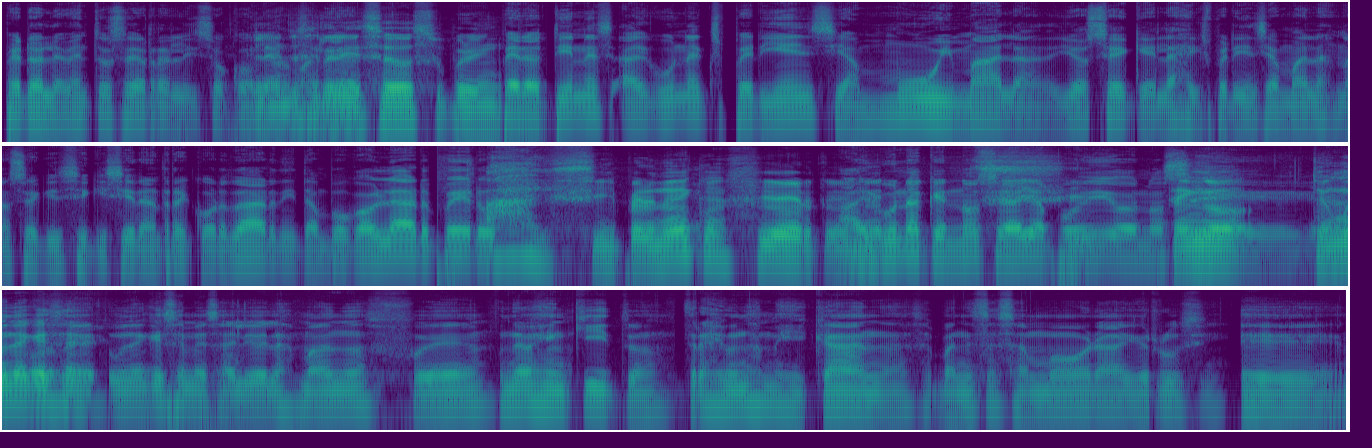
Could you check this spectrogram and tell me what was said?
pero el evento se realizó con El evento se realizó súper bien. Pero tienes alguna experiencia muy mala. Yo sé que las experiencias malas no sé que se quisieran recordar ni tampoco hablar, pero... Ay, sí, pero no hay concierto. Alguna que no se haya podido, no tengo, sé... Tengo una que, se, una que se me salió de las manos, fue una vez en Quito, traje unas mexicanas, Vanessa Zamora y Rusi. Eh,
